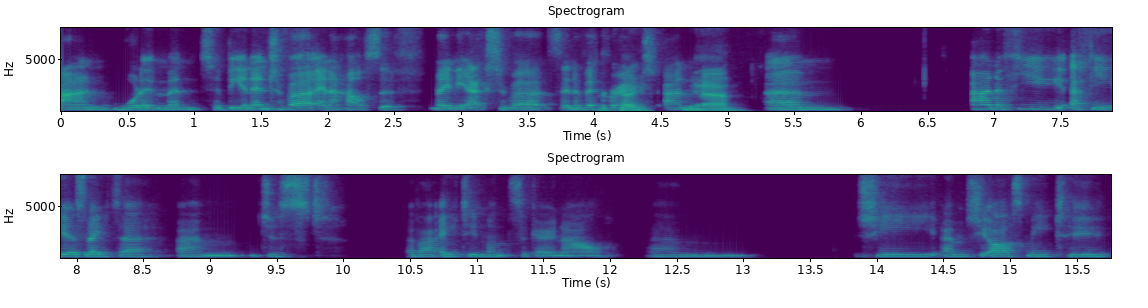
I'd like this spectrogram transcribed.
and what it meant to be an introvert in a house of mainly extroverts in a vicarage okay. and yeah. um and a few a few years later um just about 18 months ago now um she um she asked me to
